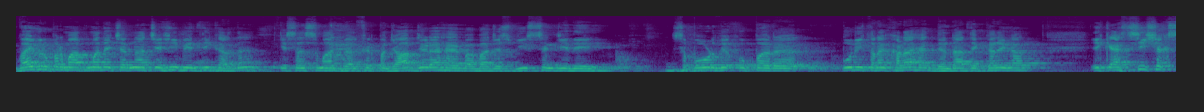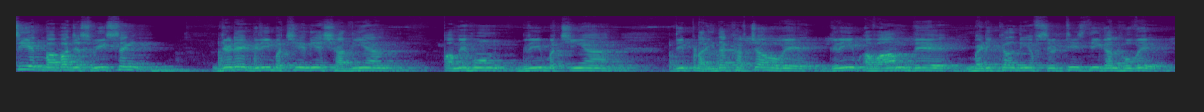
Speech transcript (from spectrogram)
ਵਾਹਿਗੁਰੂ ਪਰਮਾਤਮਾ ਦੇ ਚਰਨਾਂ 'ਚ ਇਹੀ ਬੇਨਤੀ ਕਰਦਾ ਕਿ ਸੰਤ ਸਮਾਜ ਵੈਲਫੇਅਰ ਪੰਜਾਬ ਜਿਹੜਾ ਹੈ ਬਾਬਾ ਜਸਵੀਰ ਸਿੰਘ ਜੀ ਦੀ ਸਪੋਰਟ ਦੇ ਉੱਪਰ ਪੂਰੀ ਤਰ੍ਹਾਂ ਖੜਾ ਹੈ, ਦਿਨ ਰਾਤ ਇੱਕ ਕਰੇਗਾ। ਇੱਕ ਐਸੀ ਸ਼ਖਸੀਅਤ ਬਾਬਾ ਜਸਵੀਰ ਸਿੰਘ ਜਿਹੜੇ ਗਰੀਬ ਬੱਚੀਆਂ ਦੀਆਂ ਸ਼ਾਦੀਆਂ ਭਾਵੇਂ ਹੋਣ ਗਰੀਬ ਬੱਚੀਆਂ ਦੀ ਪੜ੍ਹਾਈ ਦਾ ਖਰਚਾ ਹੋਵੇ, ਗਰੀਬ ਆਵਾਮ ਦੇ ਮੈਡੀਕਲ ਦੀਆਂ ਫੈਸਿਲਿਟੀਆਂ ਦੀ ਗੱਲ ਹੋਵੇ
